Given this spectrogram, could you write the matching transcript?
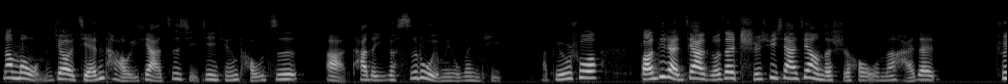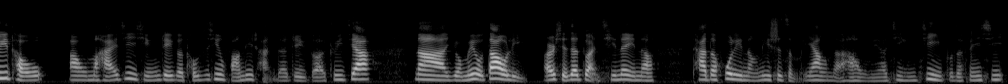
那么我们就要检讨一下自己进行投资啊，它的一个思路有没有问题啊。比如说，房地产价格在持续下降的时候，我们还在追投啊，我们还进行这个投资性房地产的这个追加，那有没有道理？而且在短期内呢，它的获利能力是怎么样的哈？我们要进行进一步的分析。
